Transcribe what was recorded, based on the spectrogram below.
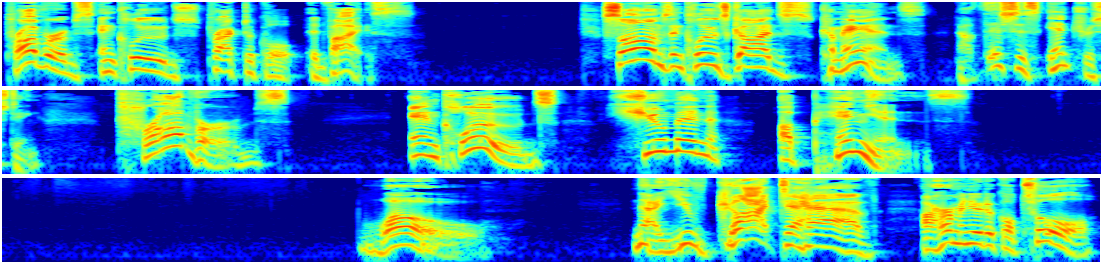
Proverbs includes practical advice. Psalms includes God's commands. Now, this is interesting. Proverbs includes human opinions. Whoa. Now you've got to have a hermeneutical tool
